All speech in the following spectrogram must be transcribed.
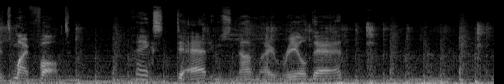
Course it's my fault. Thanks, Dad, who's not my real dad.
